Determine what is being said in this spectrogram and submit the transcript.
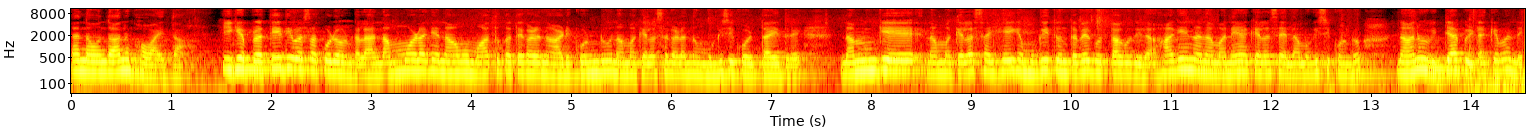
ನನ್ನ ಒಂದು ಅನುಭವ ಆಯಿತಾ? ಹೀಗೆ ಪ್ರತಿ ದಿವಸ ಕೂಡ ಉಂಟಲ್ಲ, ನಮ್ಮೊಳಗೆ ನಾವು ಮಾತುಕತೆಗಳನ್ನು ಆಡಿಕೊಂಡು ನಮ್ಮ ಕೆಲಸಗಳನ್ನು ಮುಗಿಸಿಕೊಳ್ತಾ ಇದ್ದರೆ ನಮಗೆ ನಮ್ಮ ಕೆಲಸ ಹೇಗೆ ಮುಗೀತು ಅಂತವೇ ಗೊತ್ತಾಗೋದಿಲ್ಲ. ಹಾಗೆ ನನ್ನ ಮನೆಯ ಕೆಲಸ ಎಲ್ಲ ಮುಗಿಸಿಕೊಂಡು ನಾನು ವಿದ್ಯಾಪೀಠಕ್ಕೆ ಬಂದೆ.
